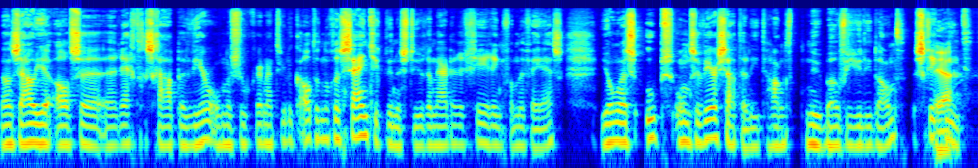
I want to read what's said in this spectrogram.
Dan zou je als eh, rechtgeschapen weeronderzoeker natuurlijk altijd nog een seintje kunnen sturen naar de regering van de VS. Jongens, oeps, onze weersatelliet hangt nu boven jullie land. Schrik Ja. niet.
